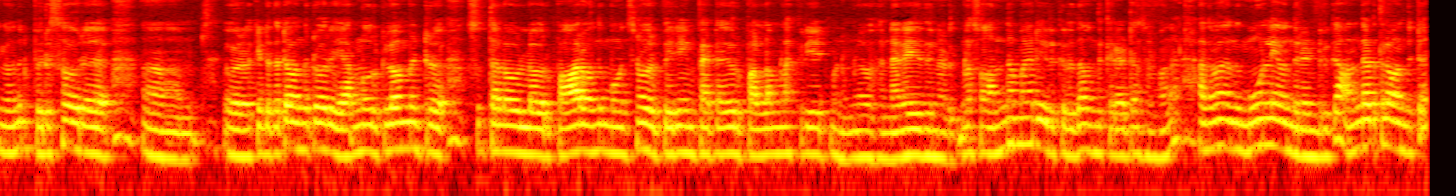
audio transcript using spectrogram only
இங்கே வந்துட்டு பெருசாக ஒரு ஒரு கிட்டத்தட்ட வந்துட்டு ஒரு இரநூறு கிலோமீட்ரு சுத்தளவு உள்ள ஒரு பாறை வந்து மூச்சுன்னா ஒரு பெரிய இம்பேக்ட் ஆகி ஒரு பள்ளம்லாம் கிரியேட் பண்ணும்ல நிறைய இது நடக்கும்ல. ஸோ அந்த மாதிரி இருக்கிறது தான் வந்து கிரேட்டாக சொல்லுவாங்க. அந்த மாதிரி அந்த மூணுலேயே வந்து ரெண்டு இருக்குது அந்த இடத்துல வந்துட்டு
